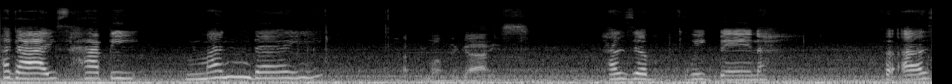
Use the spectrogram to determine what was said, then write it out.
Hi guys, happy Monday. Happy Monday, guys. How's your week been? For us,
